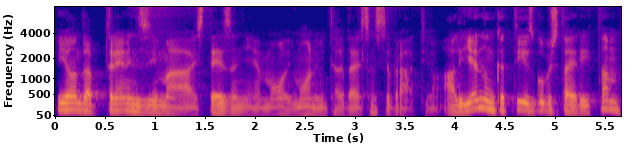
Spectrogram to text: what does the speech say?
I onda treninzima, istezanjem, ovim, onim i tako dalje sam se vratio. Ali jednom kad ti izgubiš taj ritam,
